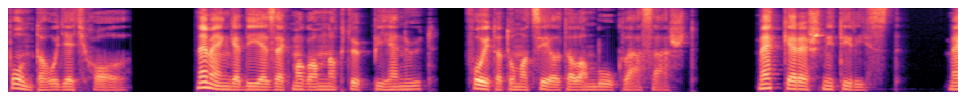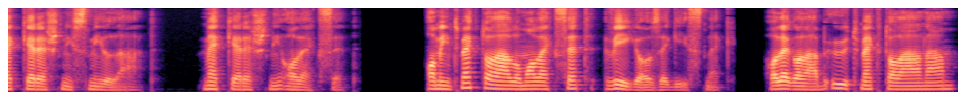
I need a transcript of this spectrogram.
pont ahogy egy hal. Nem engedélyezek magamnak több pihenőt, folytatom a céltalan bóklászást. Megkeresni Tiriszt, megkeresni Smillát, megkeresni Alexet. Amint megtalálom Alexet, vége az egésznek. Ha legalább őt megtalálnám,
